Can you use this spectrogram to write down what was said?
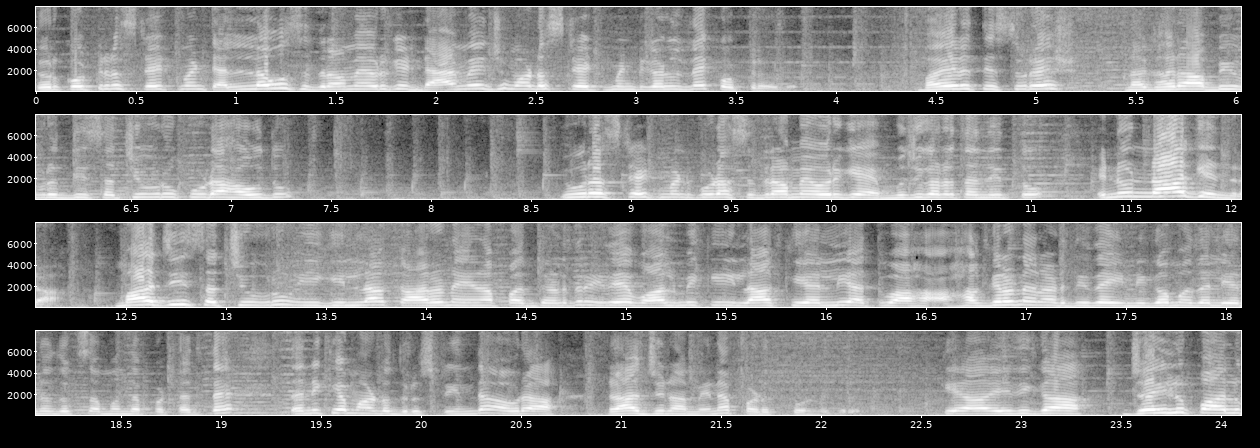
ಇವ್ರು ಕೊಟ್ಟಿರೋ ಸ್ಟೇಟ್ಮೆಂಟ್ ಎಲ್ಲವೂ ಸಿದ್ದರಾಮಯ್ಯ ಅವರಿಗೆ ಡ್ಯಾಮೇಜ್ ಮಾಡೋ ಸ್ಟೇಟ್ಮೆಂಟ್ಗಳನ್ನೇ ಕೊಟ್ಟಿರೋದು. ಭೈರತಿ ಸುರೇಶ್, ನಗರಾಭಿವೃದ್ಧಿ ಸಚಿವರು ಕೂಡ ಹೌದು. ಇವರ ಸ್ಟೇಟ್ಮೆಂಟ್ ಕೂಡ ಸಿದ್ದರಾಮಯ್ಯ ಅವರಿಗೆ ಮುಜುಗರ ತಂದಿತ್ತು. ಇನ್ನು ನಾಗೇಂದ್ರ, ಮಾಜಿ ಸಚಿವರು ಈಗಿಲ್ಲ. ಕಾರಣ ಏನಪ್ಪ ಅಂತ ಹೇಳಿದ್ರೆ ಇದೇ ವಾಲ್ಮೀಕಿ ಇಲಾಖೆಯಲ್ಲಿ ಅಥವಾ ಹಗರಣ ನಡೆದಿದೆ ಈ ನಿಗಮದಲ್ಲಿ ಅನ್ನೋದಕ್ಕೆ ಸಂಬಂಧಪಟ್ಟಂತೆ ತನಿಖೆ ಮಾಡೋ ದೃಷ್ಟಿಯಿಂದ ಅವರ ರಾಜೀನಾಮೆಯನ್ನ ಪಡೆದುಕೊಂಡಿದ್ರು ಇದೀಗ ಜೈಲು ಪಾಲು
